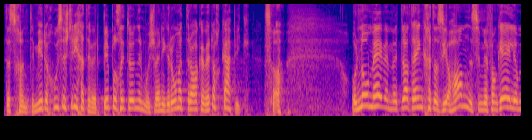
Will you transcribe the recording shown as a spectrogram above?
Das könnten wir doch rausstreichen, dann wäre die Bibel ein dünner, musst weniger rumtragen, wäre doch gäbig. So. Und noch mehr, wenn wir daran denken, dass Johannes im Evangelium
